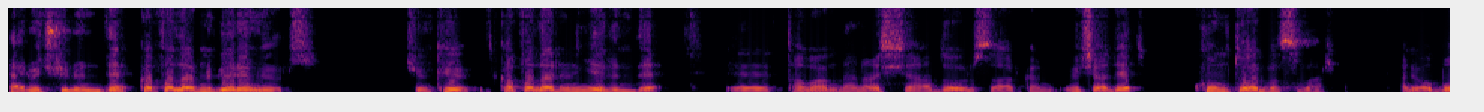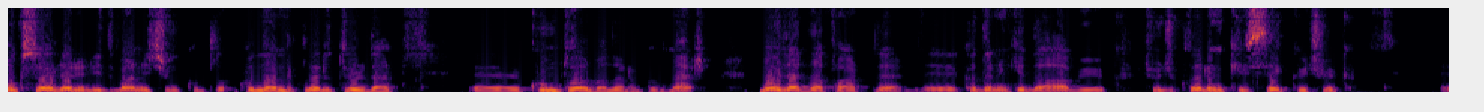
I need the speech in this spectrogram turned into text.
her üçünün de kafalarını göremiyoruz. Çünkü kafalarının yerinde e, tavandan aşağı doğru sarkan üç adet kum torbası var. Hani o boksörlerin idman için kullandıkları türden e, kum torbaları bunlar. Boyları da farklı. E, kadınınki daha büyük, çocuklarınki ise küçük. E,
